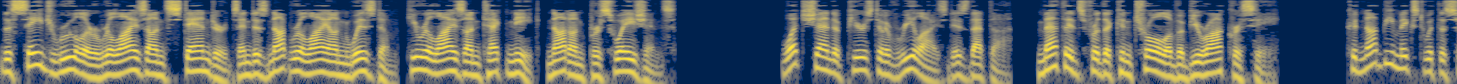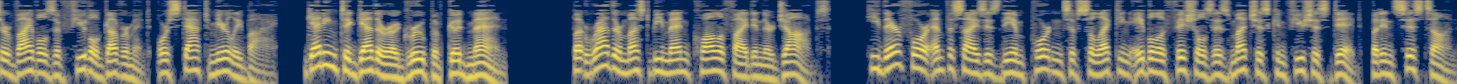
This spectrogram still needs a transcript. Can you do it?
the sage ruler relies on standards and does not rely on wisdom, he relies on technique, not on persuasions. What Shen appears to have realized is that the methods for the control of a bureaucracy could not be mixed with the survivals of feudal government, or staffed merely by getting together a group of good men, but rather must be men qualified in their jobs. He therefore emphasizes the importance of selecting able officials as much as Confucius did, but insists on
